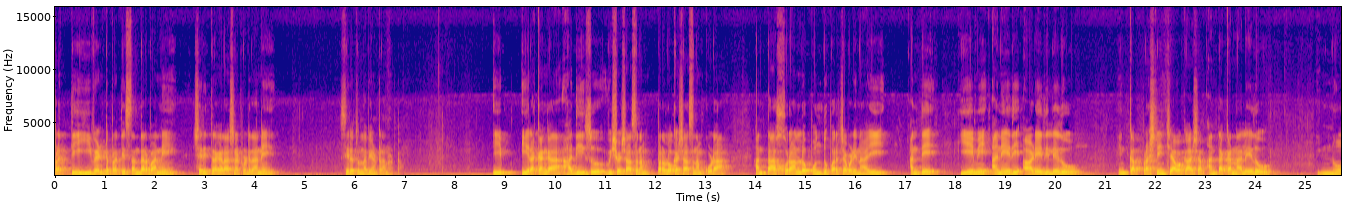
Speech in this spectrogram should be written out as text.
ప్రతి ఈవెంట్ ప్రతి సందర్భాన్ని చరిత్రగా రాసినటువంటి దాన్ని సిరతుల్ నబీ అంటారు అన్నట్టు. ఈ ఈ రకంగా హదీసు విశ్వశాసనం పరలోక శాసనం కూడా అంతా ఖురాన్లో పొందుపరచబడినాయి. అంతే ఏమీ అనేది ఆడేది లేదు ఇంకా ప్రశ్నించే అవకాశం అంతకన్నా లేదు. నో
